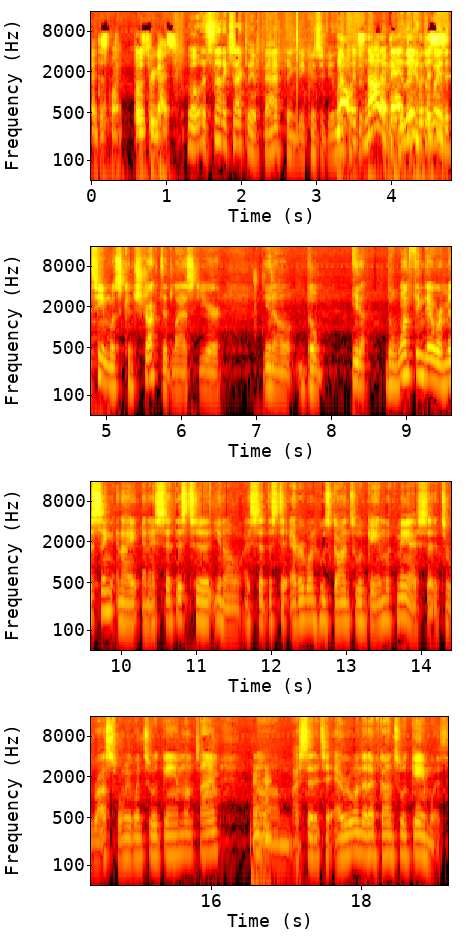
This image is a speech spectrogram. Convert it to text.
at this point. Those three guys. Well, it's not exactly a bad thing because if you look No, at it's the, not a bad thing, but the way is- the team was constructed last year, you know the you know the one thing they were missing, and I and I said this to you know I said this to everyone who's gone to a game with me. I said it to Russ when we went to a game one time. Um, I said it to everyone that I've gone to a game with.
